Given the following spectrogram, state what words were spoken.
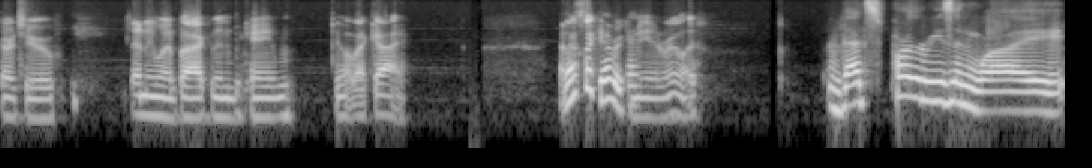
or two. Then he went back and then he became you know that guy. And that's like every comedian, really. that's part of the reason why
